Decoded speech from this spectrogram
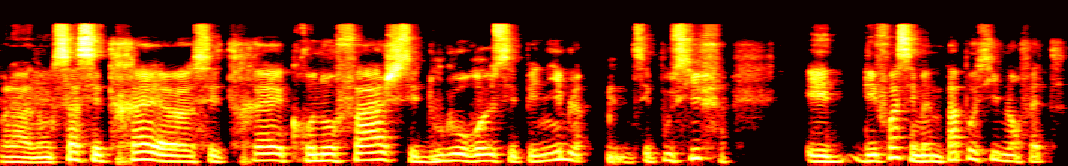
Voilà, donc ça c'est très c'est très chronophage, c'est douloureux, c'est pénible, c'est poussif. Et des fois, c'est même pas possible en fait.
